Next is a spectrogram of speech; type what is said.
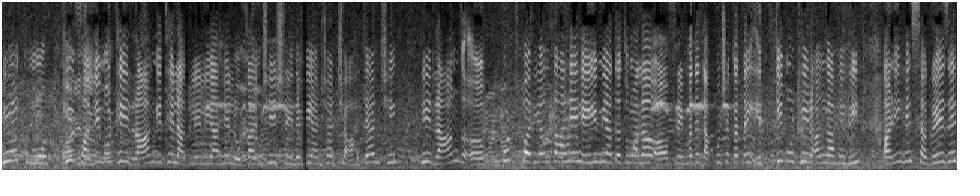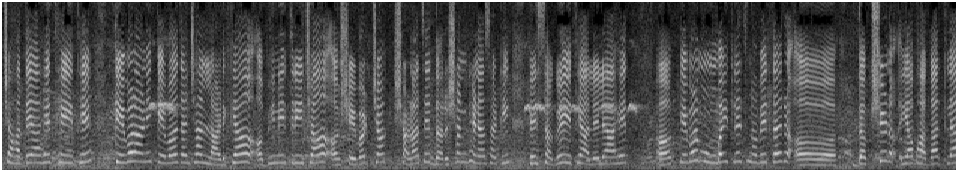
ही एक मोठी भली मोठी रांग इथे लागलेली आहे लोकांची श्रीदेवी यांच्या चाहत्यांची. ही रांग कुठपर्यंत आहे हेही मी आता तुम्हाला फ्रेममध्ये दाखवू शकत नाही. इतकी मोठी रांग आहे ही. आणि हे सगळे जे चाहते आहेत हे इथे केवळ आणि केवळ त्यांच्या लाडक्या अभिनेत्रीच्या शेवटच्या क्षणाचे दर्शन घेण्यासाठी हे सगळे इथे आलेले आहेत. केवळ मुंबईतलेच नव्हे तर दक्षिण या भागातल्या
